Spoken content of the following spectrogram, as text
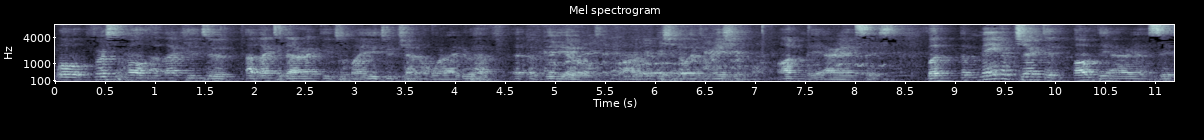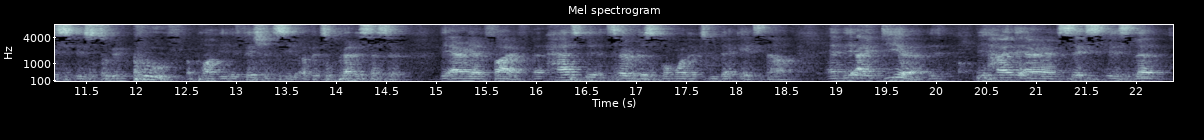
Well, first of all, I'd like you to I'd like to direct you to my YouTube channel where I do have a, a video on additional information on the Ariane 6. But the main objective of the Ariane 6 is to improve upon the efficiency of its predecessor, the Ariane 5, that has been in service for more than two decades now. And the idea behind the Ariane 6 is that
